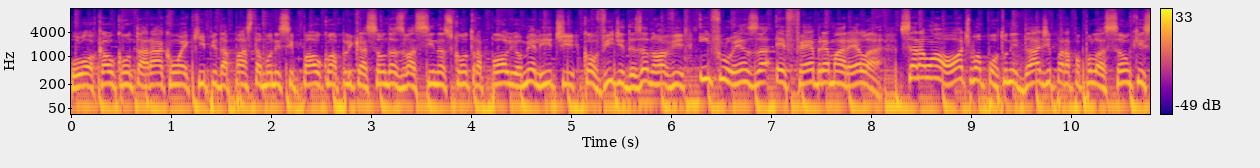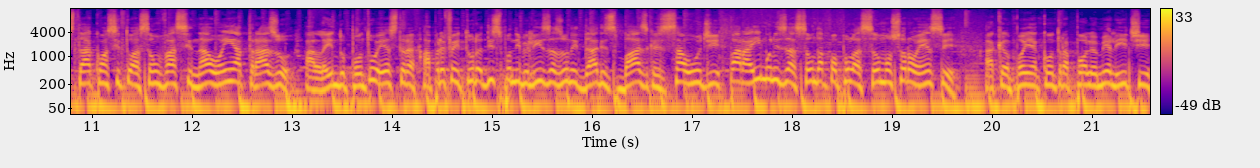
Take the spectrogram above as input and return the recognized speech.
O local contará com a equipe da pasta municipal com aplicação das vacinas contra poliomielite, Covid-19, influenza e febre amarela. Será uma ótima oportunidade para a população que está com a situação vacinal em atraso. Além do ponto extra, a Prefeitura disponibiliza as unidades básicas de saúde para a imunização da população moçoroense. A campanha contra a poliomielite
